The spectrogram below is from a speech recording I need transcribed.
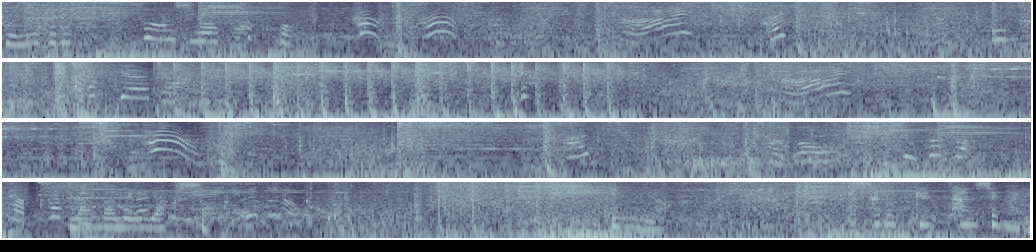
분위기를 수호시와 축복. 하 하 나만의 약속. 인력. 새롭게 탄생하리.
